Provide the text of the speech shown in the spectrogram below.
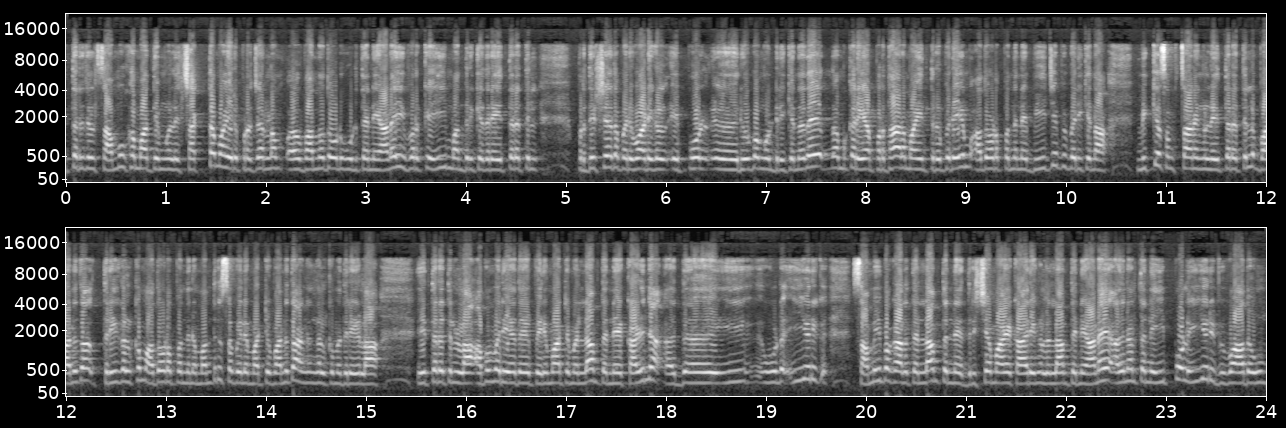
ഇത്തരത്തിൽ സമൂഹ മാധ്യമങ്ങളിൽ ശക്തമായ ഒരു പ്രചരണം വന്നതോടുകൂടി തന്നെയാണ് ഇവർക്ക് ഈ മന്ത്രിക്കെതിരെ ഇത്തരത്തിൽ പ്രതിഷേധ പരിപാടികൾ ഇപ്പോൾ രൂപം കൊണ്ടിരിക്കുന്നത് നമുക്കറിയാം പ്രധാനമായും ത്രിപുരയും അതോടൊപ്പം തന്നെ ബി ഭരിക്കുന്ന മിക്ക സംസ്ഥാനങ്ങളിലും ഇത്തരത്തിൽ വനിതാ സ്ത്രീകൾക്കും അതോടൊപ്പം തന്നെ മന്ത്രിസഭയിലെ മറ്റു വനിതാ അംഗങ്ങൾക്കുമെതിരെയുള്ള ഇത്തരത്തിലുള്ള അപമര്യാദ പെരുമാറ്റമെല്ലാം തന്നെ കഴിഞ്ഞ ഈ ഒരു സമീപകാലത്തെല്ലാം തന്നെ ദൃശ്യമായ കാര്യങ്ങളെല്ലാം തന്നെയാണ്. അതിനാൽ തന്നെ ഇപ്പോൾ ഈ ഒരു വിവാദവും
